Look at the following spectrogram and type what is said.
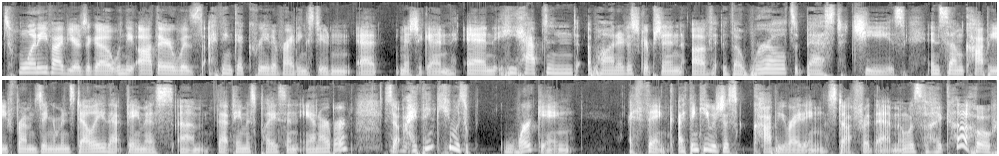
25 years ago when the author was, I think, a creative writing student at Michigan, and he happened upon a description of the world's best cheese in some copy from Zingerman's Deli, that famous um, that famous place in Ann Arbor. So I think he was working I think. I think he was just copywriting stuff for them and was like, oh,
